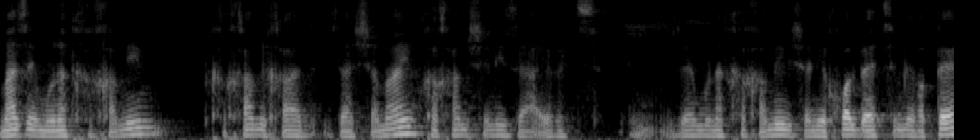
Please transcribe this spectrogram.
מה זה אמונת חכמים? חכם אחד זה השמיים, חכם שני זה הארץ. זה אמונת חכמים שאני יכול בעצם לרפא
